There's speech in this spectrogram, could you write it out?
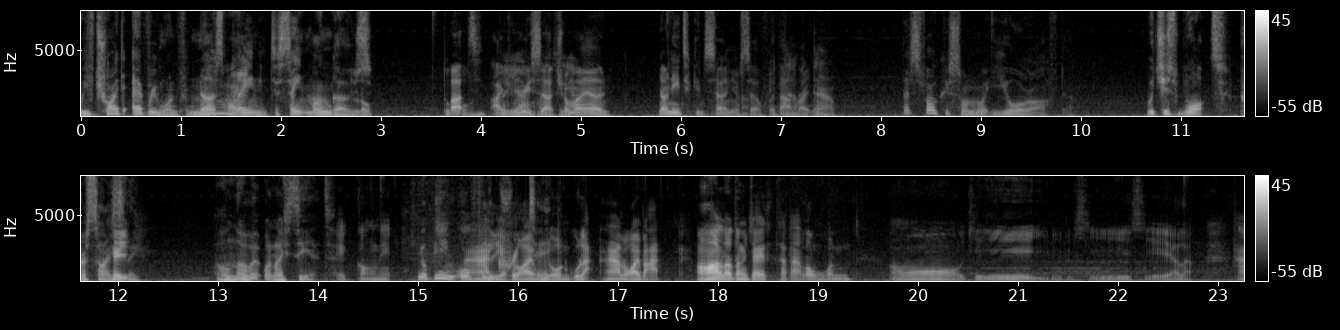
we've tried everyone from Nurse Why? Blaney to St. Mungo's. ทุก But คน I พยา can ยาม research พ on ยายาม my own. No need to concern yourself with that damn, right damn. now. Let's focus on what you're after. Which is what, precisely? I'll know it when I see it. เอกกล่องนี้ You're being อ่า awfully เรียบร้อยมึง cryptic. โดนกูละห้าร้อยบาท อ๋อ เราต้องใช้คาถาล่องหนอ๋อโอเคโอเคโอเคเอาละหา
